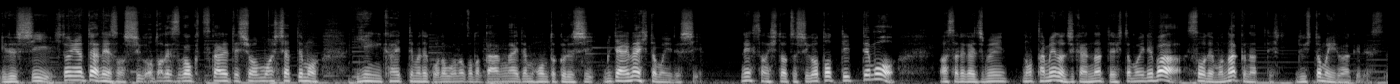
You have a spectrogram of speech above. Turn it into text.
いるし人によってはねその仕事ですごく疲れて消耗しちゃっても家に帰ってまで子供のこと考えても本当苦しいみたいな人もいるし、ね、その一つ仕事って言っても、まあ、それが自分のための時間になっている人もいればそうでもなくなっている人もいるわけです。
